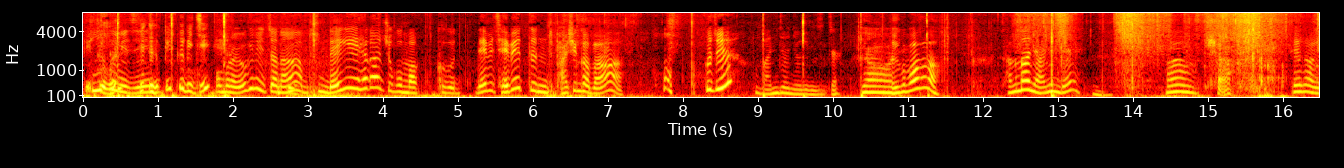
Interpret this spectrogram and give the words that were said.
B급이지 B급이지? 어머나 여기는 있잖아 무슨 냉이 해가지고 막그 내비 재배했던 밭인가 봐 그지? 완전 여기는 진짜. 야 이거 봐 장난이 아닌데 아유 참 세상에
